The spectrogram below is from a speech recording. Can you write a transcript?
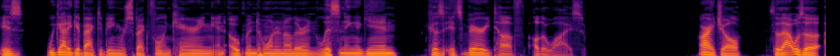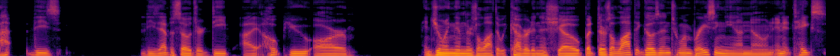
is we got to get back to being respectful and caring and open to one another and listening again because it's very tough otherwise all right y'all so that was a these these episodes are deep. I hope you are enjoying them. There's a lot that we covered in this show but there's a lot that goes into embracing the unknown and it takes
